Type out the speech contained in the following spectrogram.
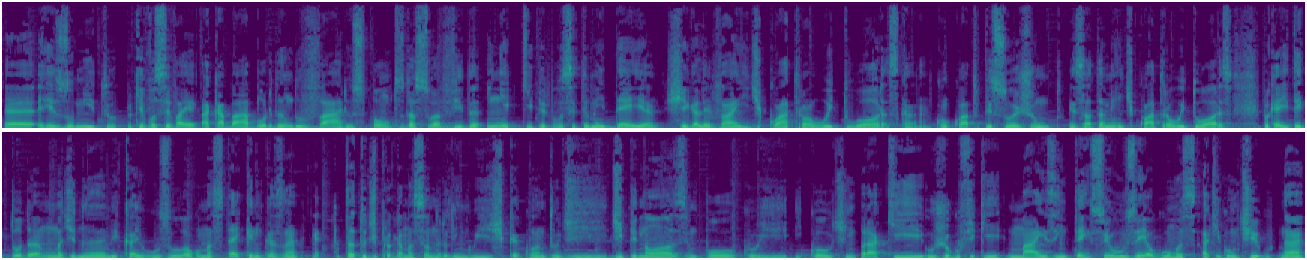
É, resumido, porque você vai acabar abordando vários pontos da sua vida. Em equipe, pra você ter uma ideia, chega a levar aí de 4 a 8 horas, cara, com quatro pessoas junto. Exatamente, 4 a 8 horas. Porque aí tem toda uma dinâmica, eu uso algumas técnicas, né? Tanto de programação neurolinguística quanto de, de hipnose um pouco e, e coaching para que o jogo fique mais intenso. Eu usei algumas aqui contigo, né?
